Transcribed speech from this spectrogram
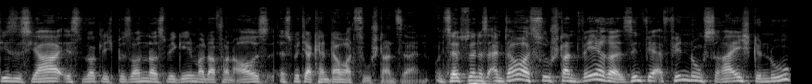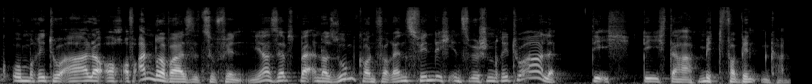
Dieses Jahr ist wirklich besonders. Wir gehen mal davon aus, es wird ja kein Dauerzustand sein. Und selbst wenn es ein Dauerzustand wäre, sind wir erfindungsreich genug, um Rituale auch auf andere Weise zu finden. Ja, selbst bei einer Zoom-Konferenz finde ich inzwischen Rituale, die ich, die ich da mit verbinden kann.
